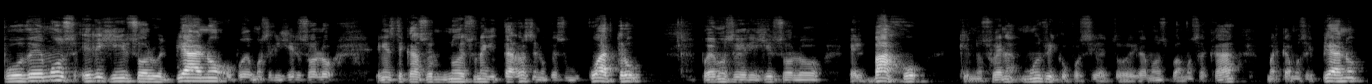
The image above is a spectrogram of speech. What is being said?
podemos elegir solo el piano o podemos elegir solo, en este caso no es una guitarra, sino que es un 4. Podemos elegir solo el bajo, que nos suena muy rico, por cierto. Digamos, vamos acá, marcamos el piano.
